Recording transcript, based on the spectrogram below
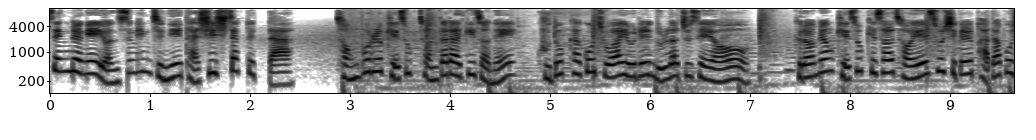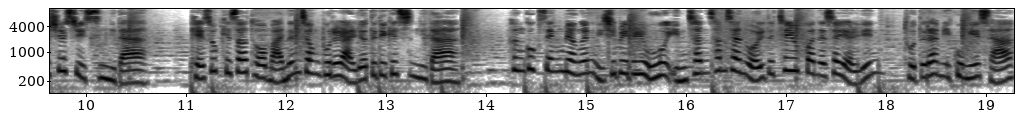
흥국생명의 연승 행진이 다시 시작됐다. 정보를 계속 전달하기 전에 구독하고 좋아요를 눌러주세요. 그러면 계속해서 저의 소식을 받아보실 수 있습니다. 계속해서 더 많은 정보를 알려드리겠습니다. 흥국생명은 21일 오후 인천 삼산 월드체육관에서 열린 도드람 2024,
